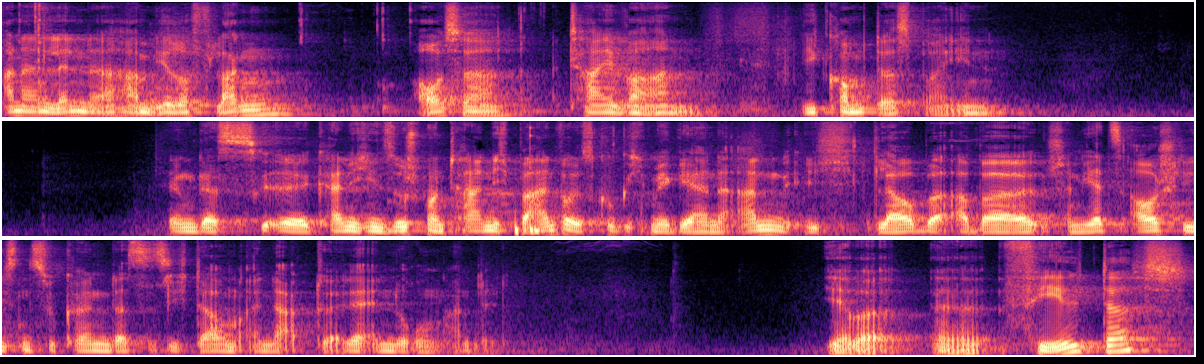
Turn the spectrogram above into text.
anderen Länder haben ihre Flaggen, außer Taiwan. Wie kommt das bei Ihnen? Das äh, kann ich Ihnen so spontan nicht beantworten, das gucke ich mir gerne an. Ich glaube aber schon jetzt ausschließen zu können, dass es sich da um eine aktuelle Änderung handelt. Ja, aber äh, fehlt das?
